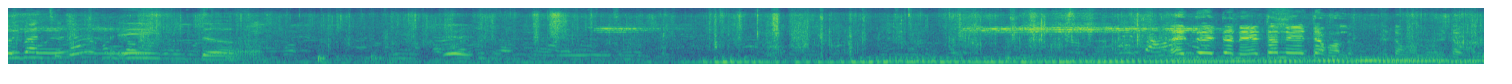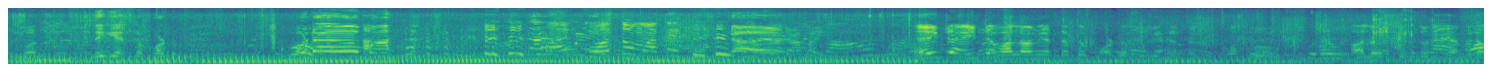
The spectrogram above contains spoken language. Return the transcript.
ওই বাচ্চাটা? এই তো। এই তো এটা নে এটা নে এটা ভালো এটা ভালো এটা ভালো দেখি একটা ফটো তুলে। ওটা কত মাথায়? হ্যাঁ, হ্যাঁ। এইটা এইটা ভালো আমি একটা তো ফটো তুলি কত ভালো সুন্দর ক্যামেরা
